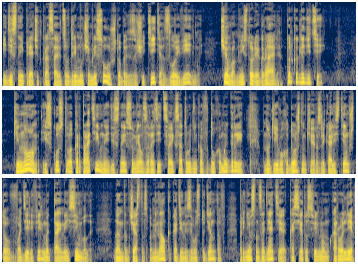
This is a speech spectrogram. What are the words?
и Дисней прячет красавицу в дремучем лесу, чтобы защитить от злой ведьмы. Чем вам не история Грааля? Только для детей. Кино – искусство корпоративное, Дисней сумел заразить своих сотрудников духом игры. Многие его художники развлекались тем, что вводили фильмы тайные символы. Лэндон часто вспоминал, как один из его студентов принес на занятие кассету с фильмом «Король лев».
